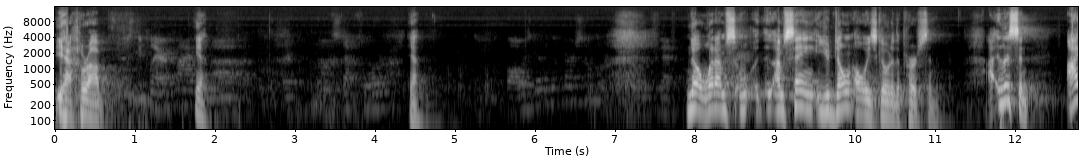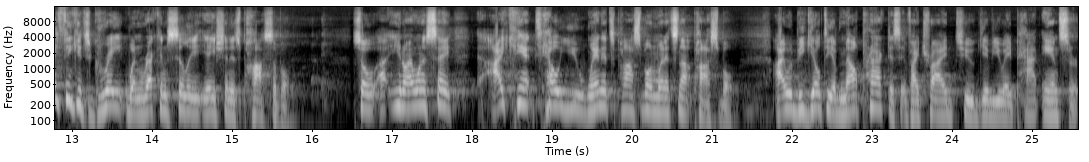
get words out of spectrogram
yeah, Rob. Just to clarify, Yeah. uh, step four, Yeah. do you always go to the person or do you go to that? No, what I'm, I'm saying, you don't always go to the person. I, listen, I think it's great when reconciliation is possible. So, uh, you know, I want to say, I can't tell you when it's possible and when it's not possible. I would be guilty of malpractice if I tried to give you a pat answer.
